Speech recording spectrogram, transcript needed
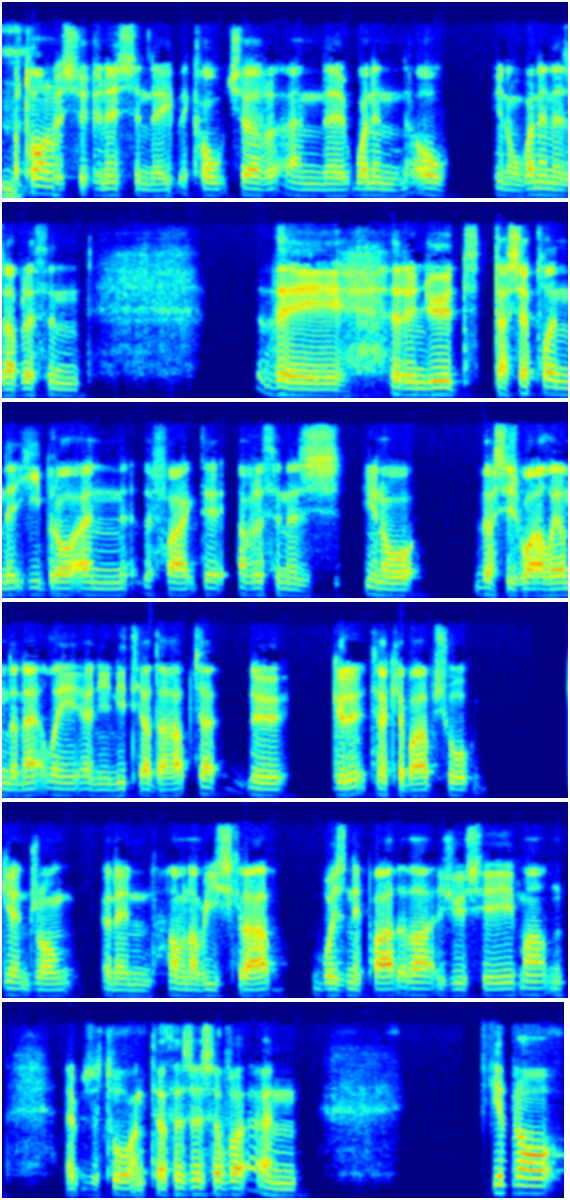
mm. we're talking and the, the culture and the winning. All you know, winning is everything. The the renewed discipline that he brought in, the fact that everything is, you know, this is what I learned in Italy, and you need to adapt it. Now, going to a kebab shop, getting drunk, and then having a wee scrap wasn't a part of that, as you say, Martyn. It was a total antithesis of it, and you know,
